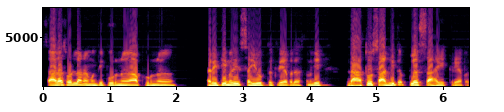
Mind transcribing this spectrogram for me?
साधा सोडला ना मग ते पूर्ण अपूर्ण रीतीमध्ये संयुक्त क्रियापद असतं. म्हणजे धातू साधित प्लस सहाय्यक क्रियापद.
